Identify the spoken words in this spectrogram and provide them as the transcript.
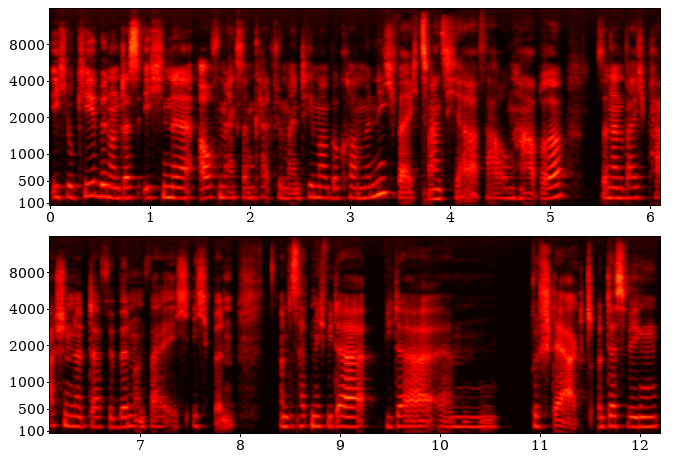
ich okay bin und dass ich eine Aufmerksamkeit für mein Thema bekomme, nicht weil ich 20 Jahre Erfahrung habe, sondern weil ich passionate dafür bin und weil ich ich bin. Und das hat mich wieder, wieder ähm, bestärkt. Und deswegen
